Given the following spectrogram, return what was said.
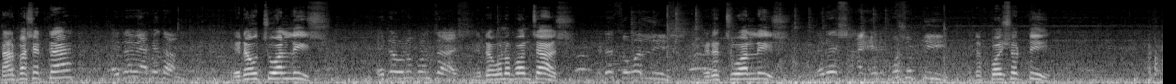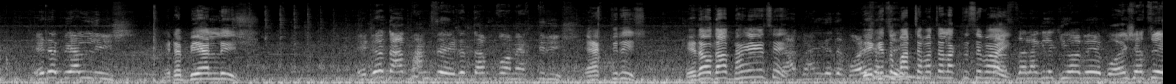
তার পাশেরটা? এটা একই দাম। এটাও চুয়াল্লিশ। এটা 49 এটা 49 এটা 44 এটা 44 এটা 65 এটা 65 এটা 42 এটা 42 এটা দাঁত ভাঙছে এটার দাম কম 31 31 এটাও দাঁত ভাঙে গেছে? তো বাচ্চা বাচ্চা লাগতেছে ভাই। লাগলে কি হবে? বয়স আছে।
